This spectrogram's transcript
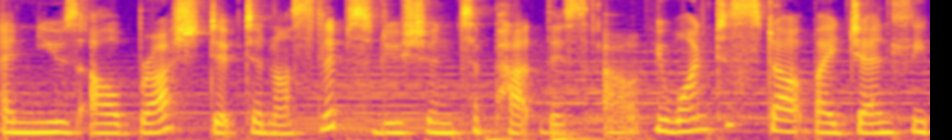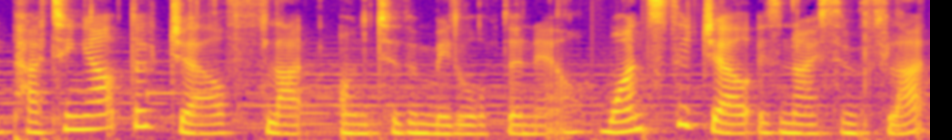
and use our brush dipped in our slip solution to pat this out. You want to start by gently patting out the gel flat onto the middle of the nail. Once the gel is nice and flat,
